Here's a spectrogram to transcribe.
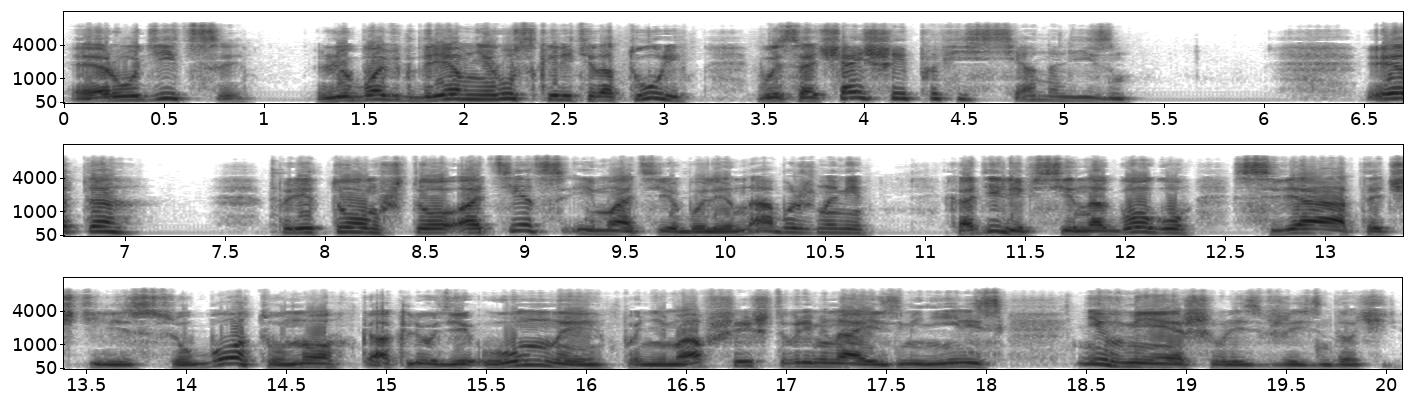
эрудиция, любовь к древней русской литературе, высочайший профессионализм. Это при том, что отец и мать ее были набожными, ходили в синагогу, свято чтили субботу, но, как люди умные, понимавшие, что времена изменились, не вмешивались в жизнь дочери.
